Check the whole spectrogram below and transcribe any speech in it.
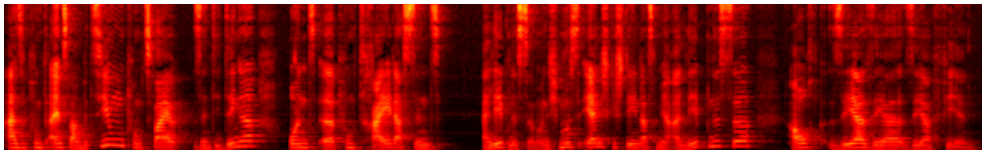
Also Punkt 1 waren Beziehungen, Punkt 2 sind die Dinge und äh, Punkt 3, das sind Erlebnisse. Und ich muss ehrlich gestehen, dass mir Erlebnisse auch sehr, sehr, sehr fehlen.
